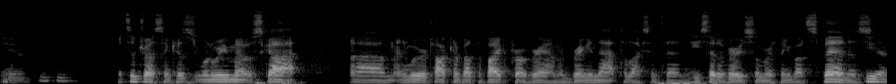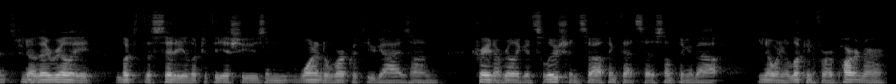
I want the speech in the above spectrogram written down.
Yeah. hmm It's interesting because when we met with Scott um, and we were talking about the bike program and bringing that to Lexington, he said a very similar thing about Spin. Is Yeah. You know they really looked at the city, looked at the issues, and wanted to work with you guys on creating a really good solution. So I think that says something about you know when you're looking for a partner,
